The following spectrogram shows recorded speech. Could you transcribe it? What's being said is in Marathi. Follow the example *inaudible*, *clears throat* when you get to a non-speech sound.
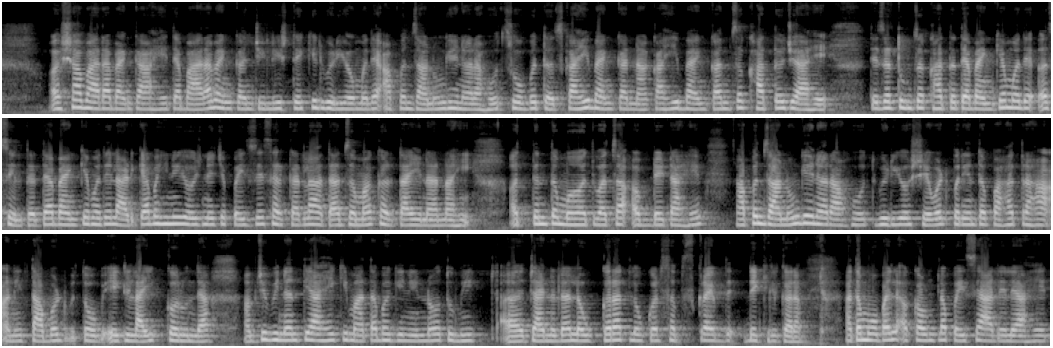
अशा बारा बँका आहेत. त्या बारा बँकांची लिस्ट देखील व्हिडिओमध्ये आपण जाणून घेणार आहोत. सोबतच काही बँकांना काही बँकांचं खातं जे आहे ते जर तुमचं खातं त्या बँकेमध्ये असेल तर त्या बँकेमध्ये लाडक्या बहिणी योजनेचे पैसे सरकारला आता जमा करता येणार नाही. अत्यंत महत्त्वाचा अपडेट आहे. आपण जाणून घेणार आहोत. व्हिडिओ शेवटपर्यंत पाहत राहा आणि ताबडतोब एक लाईक करून द्या. आमची विनंती आहे की माता भगिनींनो तुम्ही चॅनलला लवकरात लवकर सबस्क्राईब दे देखील करा. आता मोबाईल अकाउंटला पैसे आलेले आहेत.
